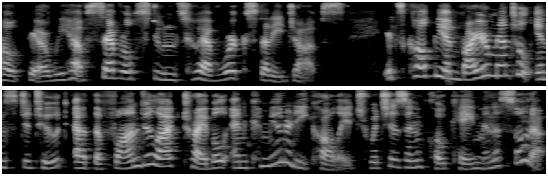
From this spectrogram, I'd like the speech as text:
out there. We have several students who have work study jobs. It's called the Environmental Institute at the Fond du Lac Tribal and Community College, which is in Cloquet, Minnesota.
